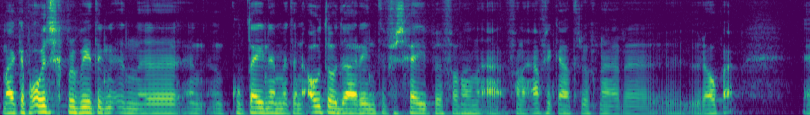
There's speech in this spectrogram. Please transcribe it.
Maar ik heb ooit eens geprobeerd een, een, een, container met een auto daarin te verschepen van, een, van Afrika terug naar uh, Europa. Uh,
